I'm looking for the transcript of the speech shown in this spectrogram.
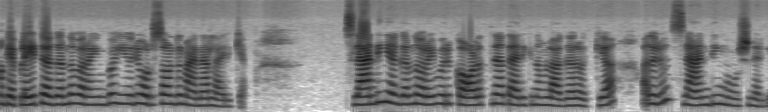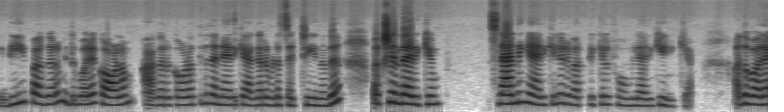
ഓക്കെ പ്ലേറ്റ് അഗർ എന്ന് പറയുമ്പോൾ ഈ ഒരു ഒറിസോണ്ടൽ മാനറിലായിരിക്കാം സ്ലാൻഡിങ് അഗർ എന്ന് പറയുമ്പോൾ ഒരു കോളത്തിനകത്തായിരിക്കും നമ്മൾ അഗർ വെക്കുക. അതൊരു സ്ലാൻഡിങ് മോഷനായിരിക്കും ഡീപ്പ് അഗറും ഇതുപോലെ കോളം അഗർ കോളത്തിൽ തന്നെ ആയിരിക്കും അഗർ ഇവിടെ സെറ്റ് ചെയ്യുന്നത്. പക്ഷെ എന്തായിരിക്കും? സ്ലാൻഡിങ് ആയിരിക്കില്ല ഒരു വെർട്ടിക്കൽ ഫോമിലായിരിക്കും ഇരിക്കുക. അതുപോലെ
